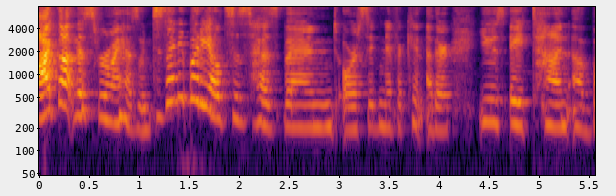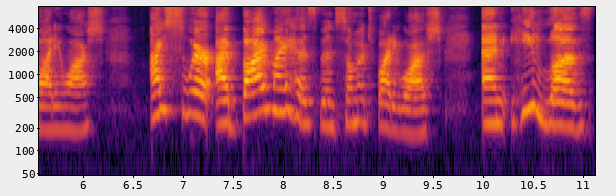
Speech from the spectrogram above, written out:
I got this for my husband. Does anybody else's husband or significant other use a ton of body wash? I swear, I buy my husband so much body wash and he loves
